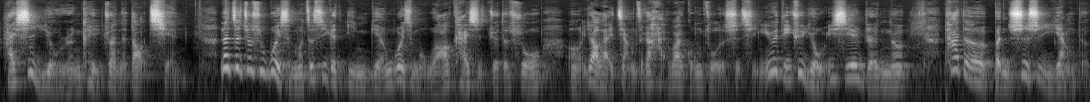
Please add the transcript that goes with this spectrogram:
还是有人可以赚得到钱？那这就是为什么这是一个引言，为什么我要开始觉得说。呃，要来讲这个海外工作的事情，因为的确有一些人呢，他的本事是一样的。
